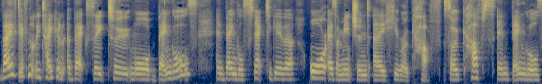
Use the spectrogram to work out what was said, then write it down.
they've definitely taken a back seat to more bangles and bangles stacked together or as I mentioned, a hero cuff. So cuffs and bangles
